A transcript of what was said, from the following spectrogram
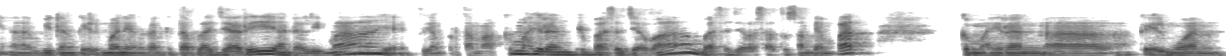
eh, bidang keilmuan yang akan kita pelajari ada lima, yaitu yang pertama kemahiran berbahasa Jawa, bahasa Jawa 1 sampai 4, kemahiran eh, keilmuan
